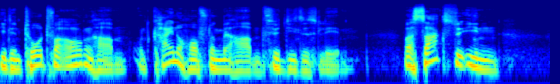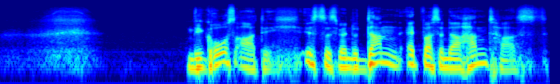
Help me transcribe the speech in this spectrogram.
die den Tod vor Augen haben und keine Hoffnung mehr haben für dieses Leben? Was sagst du ihnen? Wie großartig ist es, wenn du dann etwas in der Hand hast,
